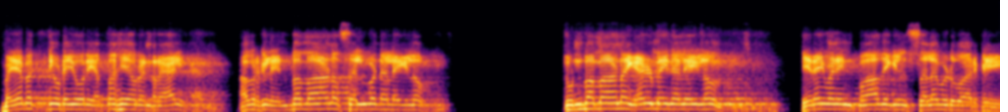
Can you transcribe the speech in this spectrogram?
பயபக்தியுடையோர் எத்தகையோர் என்றால் அவர்கள் இன்பமான செல்வ நிலையிலும் துன்பமான ஏழ்மை நிலையிலும் இறைவனின் பாதையில் செலவிடுவார்கள்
